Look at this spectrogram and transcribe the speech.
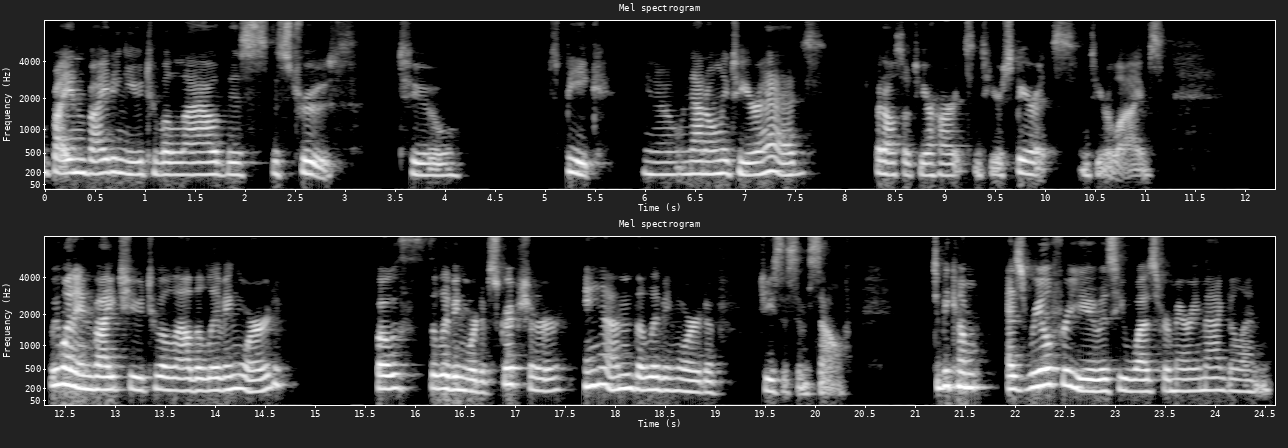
by inviting you to allow this this truth to speak, you know, not only to your heads, but also to your hearts and to your spirits and to your lives. We want to invite you to allow the living word, both the living word of Scripture and the living word of Jesus Himself, to become as real for you as He was for Mary Magdalene.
